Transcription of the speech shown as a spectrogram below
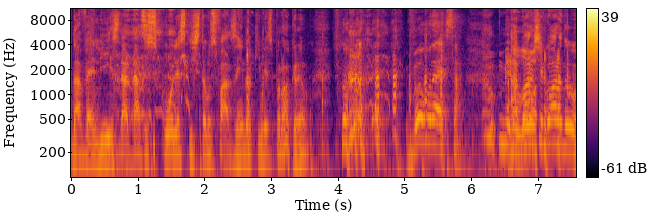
da velhice, da- das escolhas que estamos fazendo aqui nesse programa. Vamos nessa. Agora chegou a hora do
